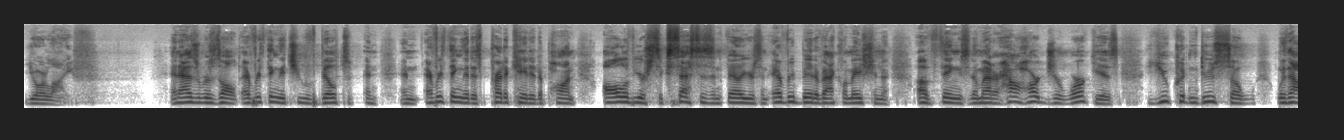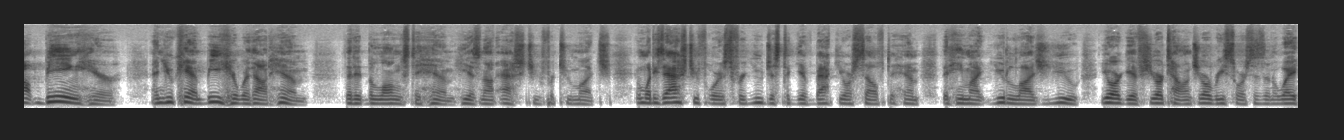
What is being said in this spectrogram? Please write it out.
your life, and as a result, everything that you have built and, and everything that is predicated upon all of your successes and failures and every bit of acclamation of things, no matter how hard your work is, you couldn't do so without being here. And you can't be here without Him, that it belongs to Him. He has not asked you for too much. And what He's asked you for is for you just to give back yourself to Him, that He might utilize you, your gifts, your talents, your resources in a way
